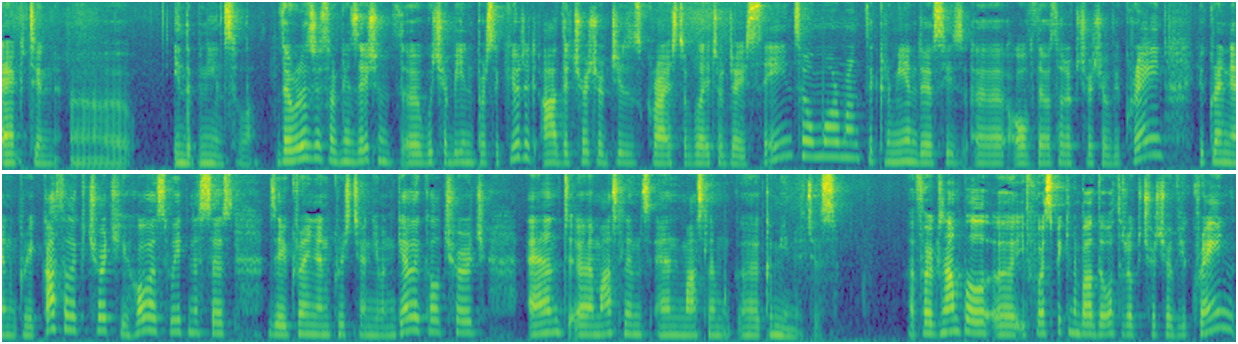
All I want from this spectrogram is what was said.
acting in the peninsula. The religious organizations uh, which are being persecuted are the Church of Jesus Christ of Latter-day Saints or Mormons, the Crimean Diocese uh, of the Orthodox Church of Ukraine, Ukrainian Greek Catholic Church, Jehovah's Witnesses, the Ukrainian Christian Evangelical Church, and uh, Muslims and Muslim uh, communities. Uh, for example, uh, if we're speaking about the Orthodox Church of Ukraine,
